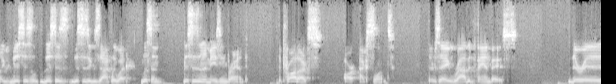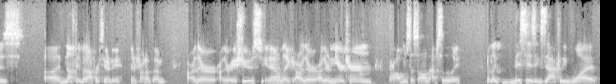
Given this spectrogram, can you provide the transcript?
Like this is this is this is exactly what. Listen, this is an amazing brand. The products are excellent. There's a rabid fan base. There is uh, nothing but opportunity in front of them. Are there are there issues? You know, like are there are there near term problems to solve? Absolutely. But like this is exactly what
